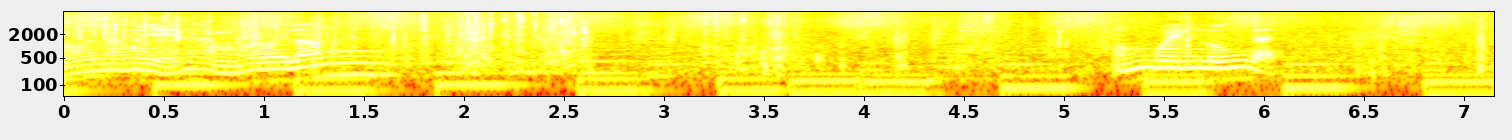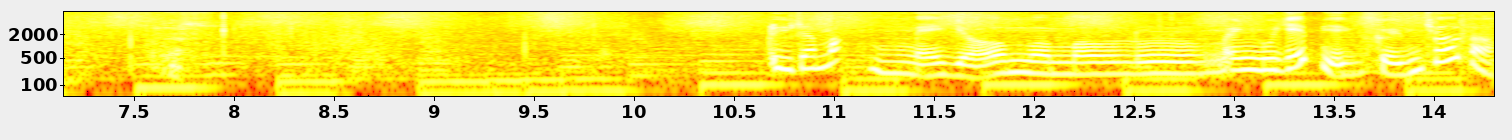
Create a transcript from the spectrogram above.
Rồi mang đôi giày nó hầm hơi lắm. Không quen luôn trời đi ra mắt mẹ vợ mà, mà mang đôi dép vậy kỳ cũng chết à.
